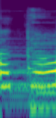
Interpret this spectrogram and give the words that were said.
мита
